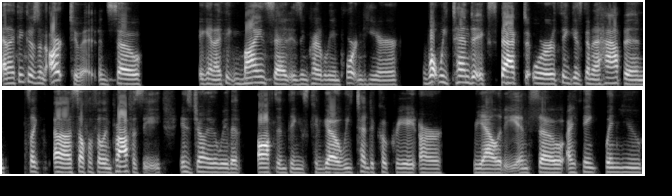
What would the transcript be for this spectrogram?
And I think there's an art to it. And so, again, I think mindset is incredibly important here. What we tend to expect or think is going to happen, it's like uh, self fulfilling prophecy, is generally the way that often things can go. We tend to co create our reality. And so, I think when you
